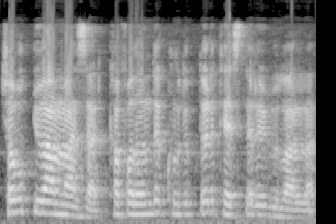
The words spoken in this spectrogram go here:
Çabuk güvenmezler, kafalarında kurdukları testleri uygularlar.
